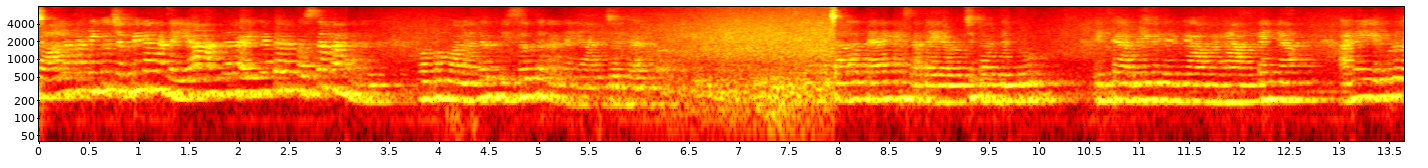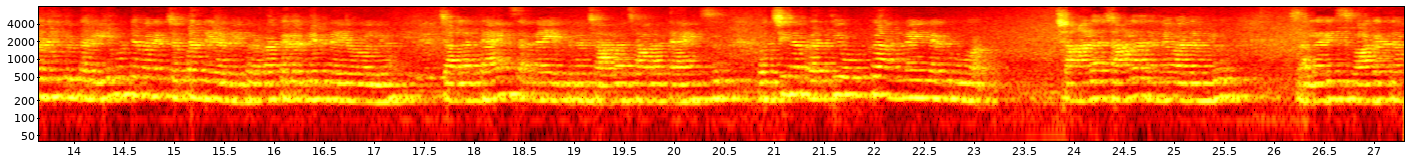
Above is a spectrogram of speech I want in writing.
చాలా మందికి చెప్పినామన్నయ్య అందరూ ఐదు గంటలకు వస్తామన్నారు పాపం వాళ్ళందరూ మిస్ అవుతారు అన్నయ్య నిజంగా చాలా థ్యాంక్స్ అన్నయ్య వచ్చినందుకు. ఇంకా అదేవిధంగా మన అన్నయ్య అన్నయ్య ఎప్పుడు అడుగుతుంటారు ఏముంటే మనకు చెప్పండి అని ప్రభాకర్ అన్నయ్య వాళ్ళు. చాలా థ్యాంక్స్ అన్నయ్య ఇప్పుడు చాలా చాలా థ్యాంక్స్ వచ్చిన ప్రతి ఒక్క అన్నయ్యలకు చాలా చాలా ధన్యవాదములు. అలాగే స్వాగతం.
